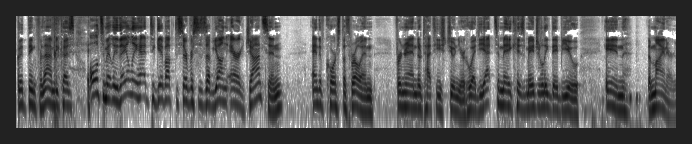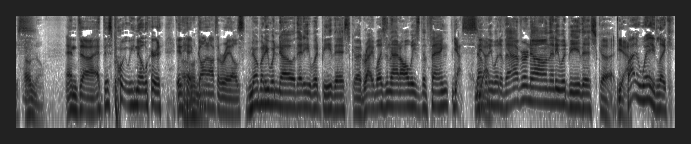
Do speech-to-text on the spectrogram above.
Good thing for them because ultimately they only had to give up the services of young Eric Johnson and, of course, the throw in Fernando Tatis Jr., who had yet to make his major league debut in the minors. Oh, no. And uh, at this point, we know where it, it had Oh, no. gone off the rails. Nobody would know that he would be this good, right? Wasn't that always the thing? Yes. Nobody yeah. would have ever known that he would be this good. Yeah. By the way, like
